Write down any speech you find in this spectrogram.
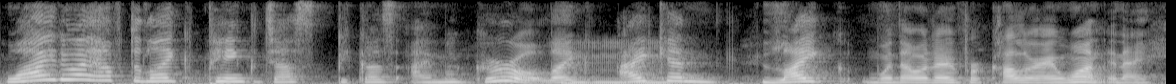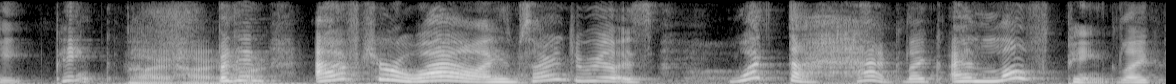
Why do I have to like pink just because I'm a girl? Like mm. I can like whatever color I want, and I hate pink. Hi, hi, but then hi. after a while, I'm starting to realize what the heck like i love pink like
